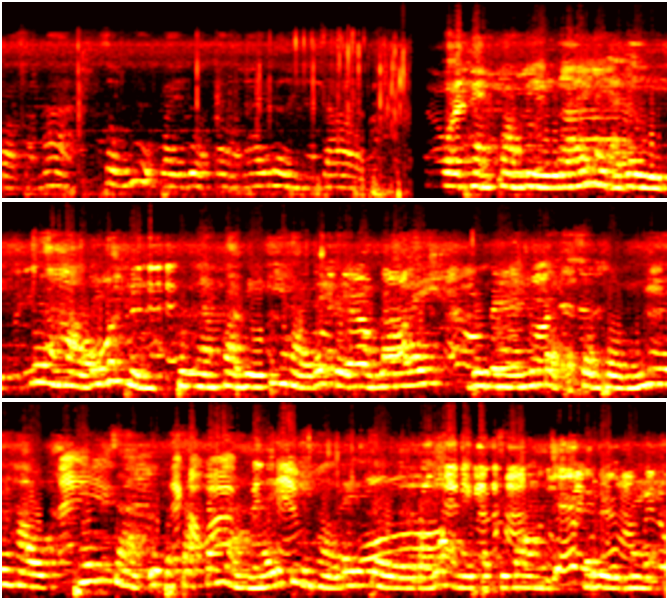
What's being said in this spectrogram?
ก็สามารถส่งลูกไปบวชต่อได้เลยนะเจ้าเคยทำความดีไว้ในอดีตเมื่อเราได้นึกถึงคุณงามความดีที่เราได้เคยทำไว้บุญนั้นก็จะส่งผลเมื่อเราพ้นจากอุปสรรคทั้งหลายที่เราได้เจอระหว่างในปัจจุบันหรือในอ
